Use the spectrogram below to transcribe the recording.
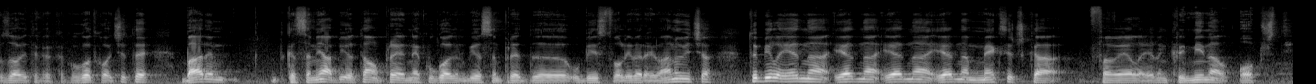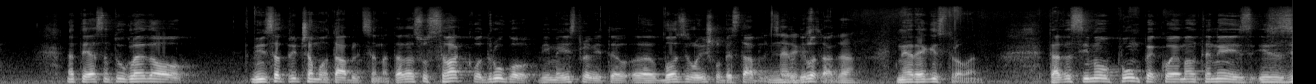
zovite ga kako god hoćete, barem kad sam ja bio tamo pre neku godinu, bio sam pred e, ubistvo Olivera Ivanovića, to je bila jedna, jedna, jedna, jedna meksička favela, jedan kriminal opšti. Znate, ja sam tu gledao Mi sad pričamo o tablicama. Tada su svako drugo, vi me ispravite, e, vozilo išlo bez tablice. Neregistrovano, da. Neregistrovano. Tada si imao pumpe koje malte ne iz, iz,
